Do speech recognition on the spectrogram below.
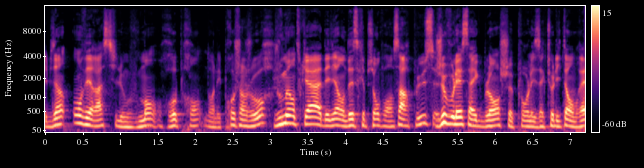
eh bien on verra si le mouvement reprend dans les prochains jours. Je vous mets en tout cas des liens en description pour en savoir plus. Je vous laisse avec Blanche pour les actualités en bref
